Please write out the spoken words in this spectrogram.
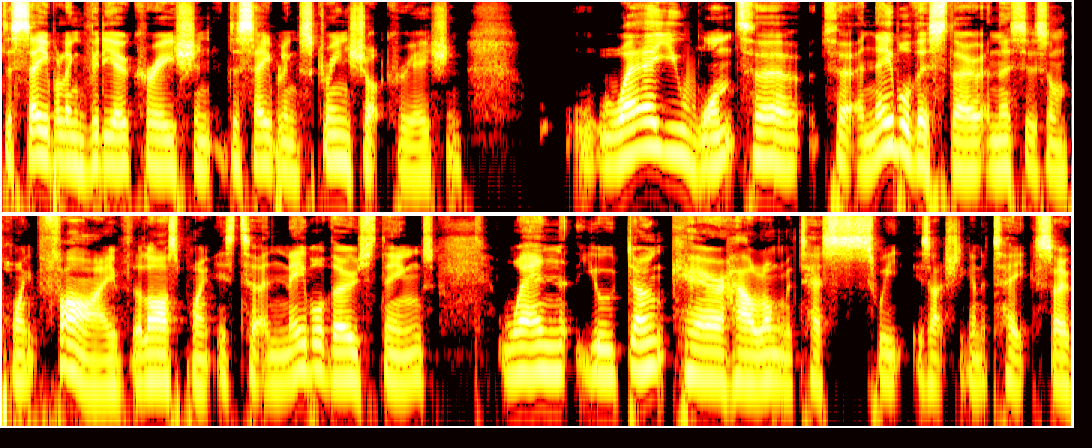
disabling video creation, disabling screenshot creation where you want to, to enable this though, and this is on point five, the last point is to enable those things when you don't care how long the test suite is actually going to take. So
